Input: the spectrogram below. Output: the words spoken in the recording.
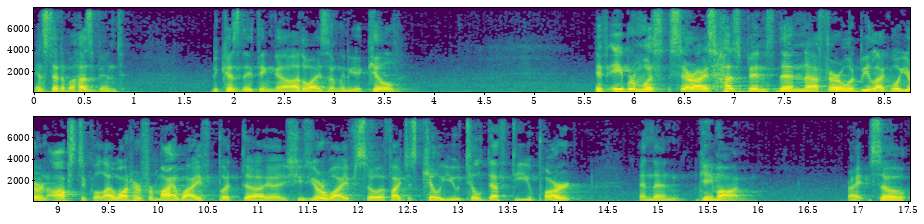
instead of a husband, because they think uh, otherwise I'm going to get killed. If Abram was Sarai's husband, then uh, Pharaoh would be like, Well, you're an obstacle. I want her for my wife, but uh, she's your wife, so if I just kill you, till death do you part, and then game on. Right? So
